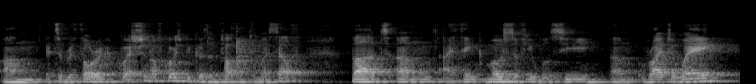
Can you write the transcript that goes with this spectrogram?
Um, it's a rhetorical question, of course, because I'm talking to myself, but um, I think most of you will see um, right away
